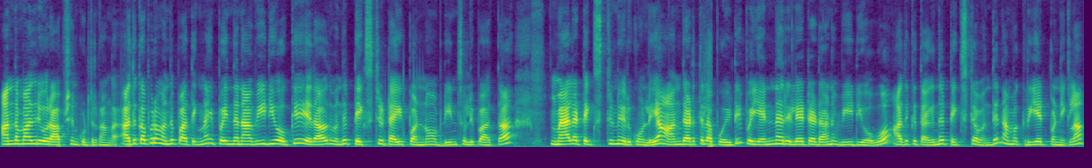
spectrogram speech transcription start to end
அந்த மாதிரி ஒரு ஆப்ஷன் கொடுத்துருக்காங்க. அதுக்கப்புறம் வந்து பார்த்திங்கன்னா இப்போ இந்த நான் வீடியோவுக்கு ஏதாவது வந்து டெக்ஸ்ட்டு டைப் பண்ணோம் அப்படின்னு சொல்லி பார்த்தா மேலே டெக்ஸ்ட்டுன்னு இருக்கும் இல்லையா? அந்த இடத்துல போயிட்டு இப்போ என்ன ரிலேட்டடான வீடியோவோ அதுக்கு தகுந்த டெக்ஸ்ட்டை வந்து நம்ம க்ரியேட் பண்ணிக்கலாம்.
